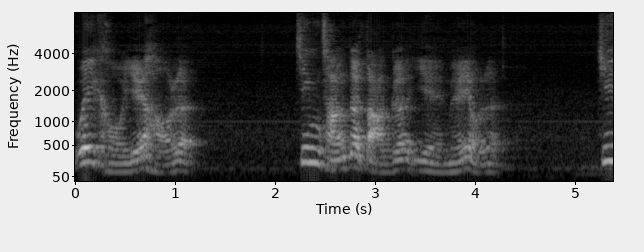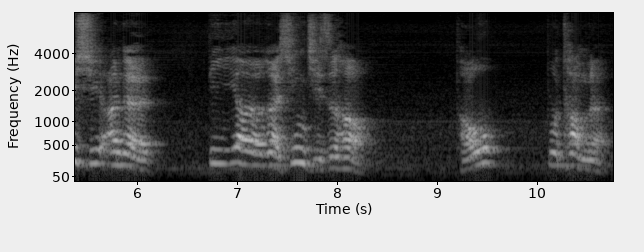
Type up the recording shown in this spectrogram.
胃口也好了，经常的打嗝也没有了。继续按着第二个星期之后，头不痛了，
